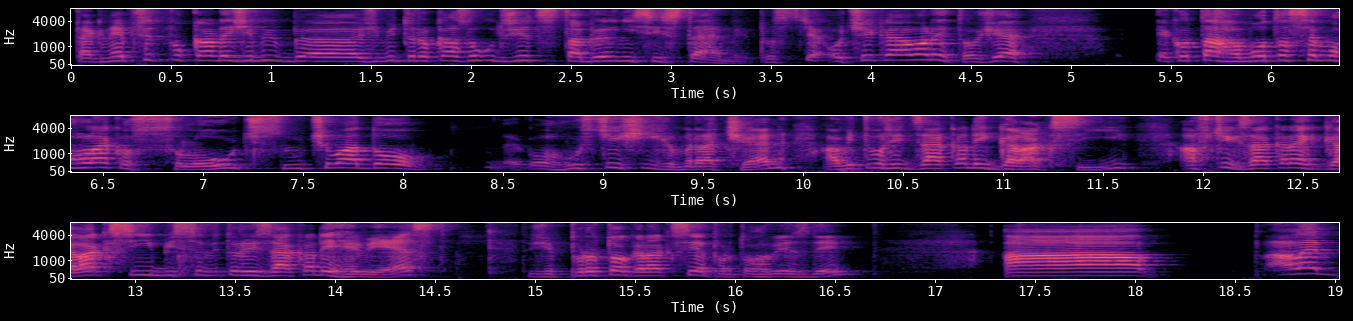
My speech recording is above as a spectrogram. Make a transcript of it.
tak nepředpokládali, že by, eh, že by to dokázalo udržet stabilní systémy. Prostě očekávali to, že jako ta hmota se mohla jako slouč, slučovat do jako hustějších mračen a vytvořit základy galaxií a v těch základech galaxií by se vytvořily základy hvězd, takže proto galaxie, proto hvězdy. A, ale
